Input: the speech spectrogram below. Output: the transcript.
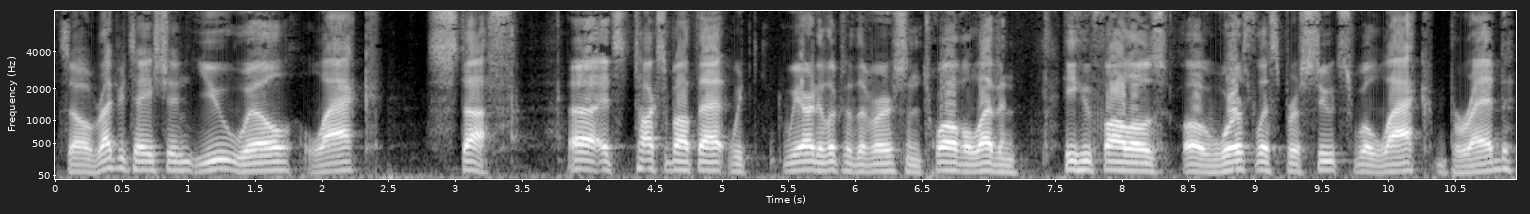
So, reputation, you will lack stuff. Uh, it talks about that. We, we already looked at the verse in 1211. He who follows uh, worthless pursuits will lack bread.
